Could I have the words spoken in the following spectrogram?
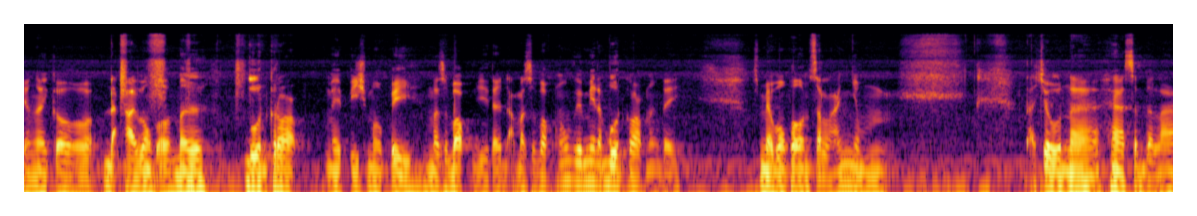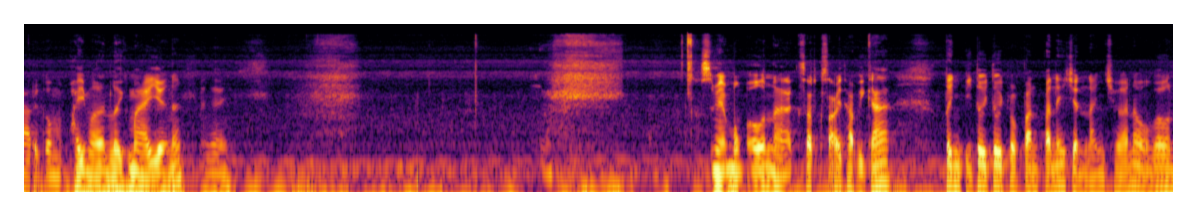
ចឹងហើយក៏ដាក់ឲ្យបងប្អូនមើល4គ្រាប់មេ2ឈ្មោះ2មួយសបុកនិយាយទៅដាក់មួយសបុកនោះវាមានតែ4គ្រាប់ហ្នឹងទេសម្រាប់បងប្អូនស្រឡាញ់ខ្ញុំដាក់ជូន50ដុល្លារឬក៏20ម៉ឺនលុយខ្មែរយើងហ្នឹងហ្នឹងហើយសម្រាប់បងប្អូនខ្សត់ខ្សោយថាវិការទិញពីទុយទុយប្រប៉ុណ្ណប៉ុណ្នេះចំណេញច្រើនណាបងប្អូន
